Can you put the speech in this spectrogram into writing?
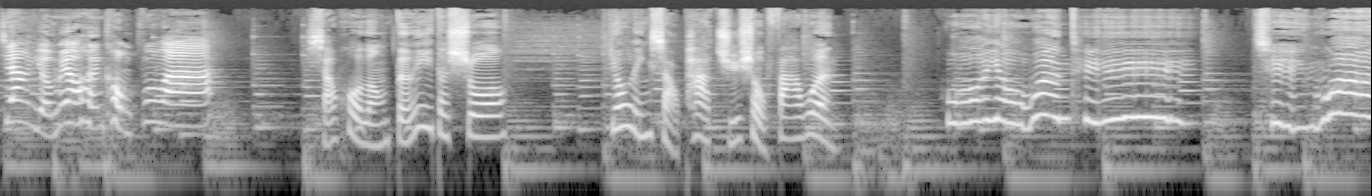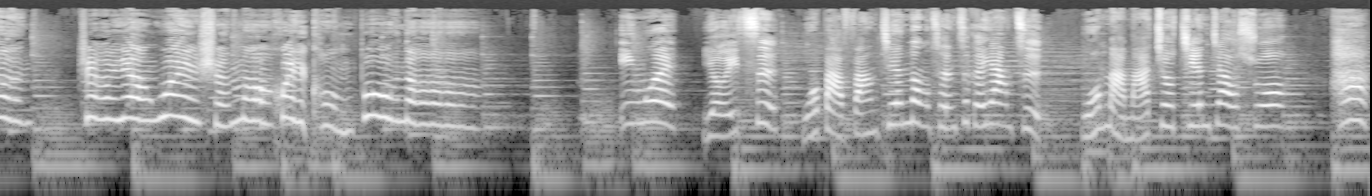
这样有没有很恐怖啊？小火龙得意地说。幽灵小帕举手发问：“我有问题，请问这样为什么会恐怖呢？”因为有一次我把房间弄成这个样子。我妈妈就尖叫说：“哈，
